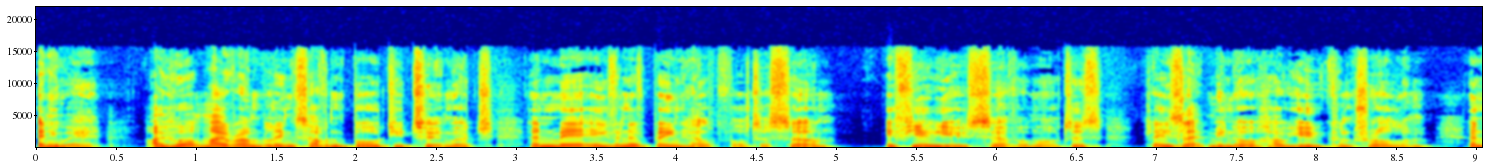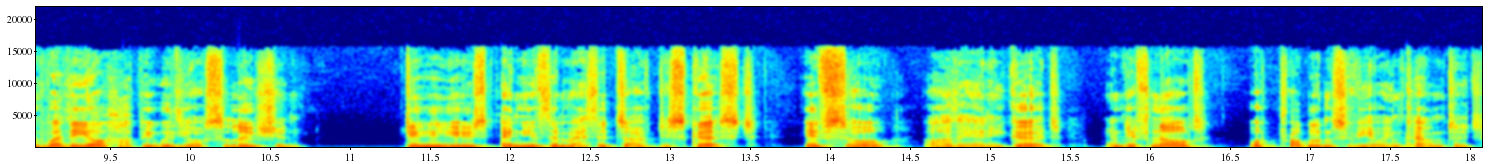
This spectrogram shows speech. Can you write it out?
Anyway, I hope my ramblings haven't bored you too much and may even have been helpful to some. If you use servo motors, please let me know how you control them and whether you're happy with your solution. Do you use any of the methods I've discussed? If so, are they any good? And if not, what problems have you encountered?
